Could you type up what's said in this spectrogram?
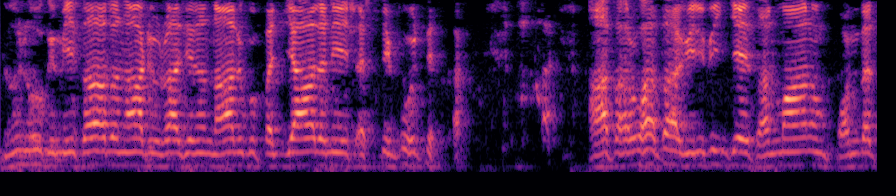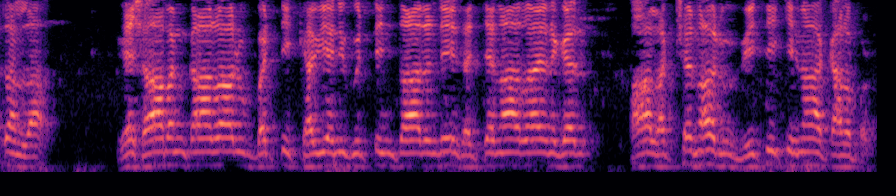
నూనూకి మీసాల నాడు రాసిన నాలుగు పద్యాలనే షష్టి పూర్తి. ఆ తర్వాత వినిపించే సన్మానం పొందటంలా. వేషాలంకారాలు బట్టి కవి అని గుర్తించాలంటే సత్యనారాయణ గారు ఆ లక్షణాలు వెతికినా కనపడు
